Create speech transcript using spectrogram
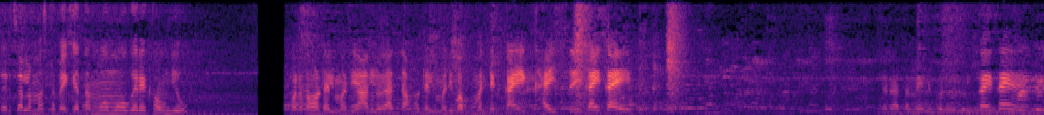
तर चला मस्त पैकी आता मोमो वगैरे खाऊन घेऊ. परत हॉटेलमध्ये आलोय आता. हॉटेलमध्ये बापू म्हणते काय खायचंय? काय काय? आहे? तर आता मेन्यू करून काय काय? आहे?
